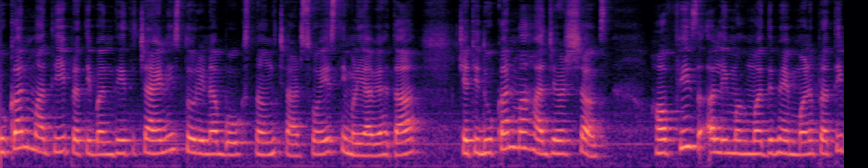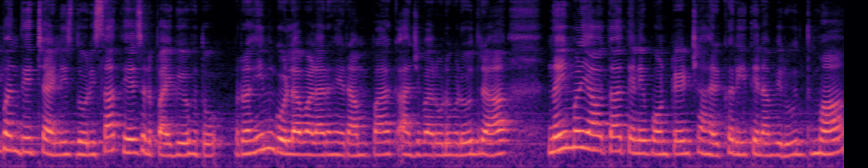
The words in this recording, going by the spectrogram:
દુકાનમાંથી પ્રતિબંધિત ચાઇનીઝ દોરીના બોક્સ નંગ ચારસો એંસી મળી આવ્યા હતા, જેથી દુકાનમાં હાજર શખ્સ હફીઝ અલી મહમદ મેમણ પ્રતિબંધિત ચાઇનીઝ દોરી સાથે ઝડપાઈ ગયો હતો. રહીમ ગોલાવાળા રહે રામપાર્ક આજવા રોડ વડોદરા નહીં મળી આવતા તેને વોન્ટેડ જાહેર કરી તેના વિરુદ્ધમાં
